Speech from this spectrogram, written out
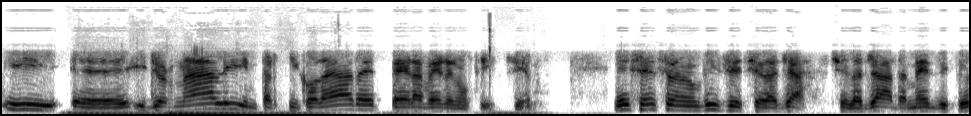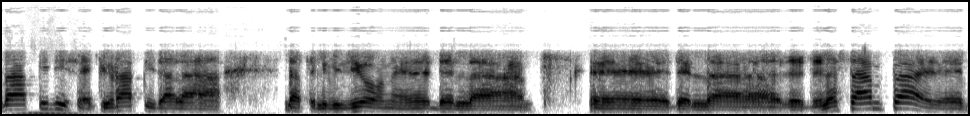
i, eh, i giornali in particolare per avere notizie nel senso che la notizia ce l'ha già, ce l'ha già da mezzi più rapidi, se è più rapida la, la televisione della, eh, della, della, stampa, eh,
